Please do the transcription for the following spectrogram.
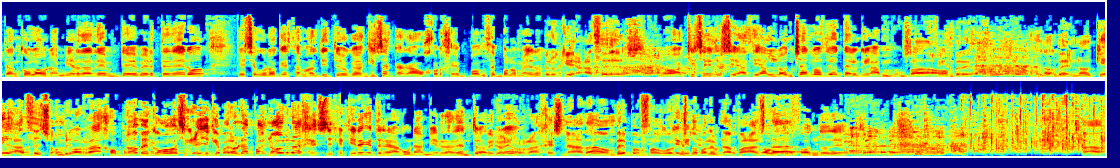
te han colado una mierda de, de vertedero que seguro que está maldito. Yo creo que aquí se ha cagado Jorge Ponce por lo menos. ¿Pero qué haces? No, aquí se, se hacían lonchas los de Hotel Glam. O sea, Va, hombre. No, hombre, no, ¿qué haces, hombre? Lo rajo, No, hombre, ¿cómo vas? a- Oye, que vale una pasta. No rajes. Que tiene que tener alguna mierda dentro. Pero no rajes nada, hombre, por favor, que esto vale una un pasta. fondo de... Ah.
